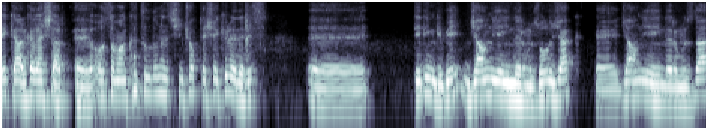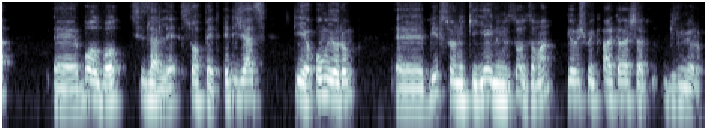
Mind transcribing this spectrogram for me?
Peki arkadaşlar, e, o zaman katıldığınız için çok teşekkür ederiz. E, dediğim gibi canlı yayınlarımız olacak. E, canlı yayınlarımızda e, bol bol sizlerle sohbet edeceğiz diye umuyorum. E, bir sonraki yayınımızda o zaman görüşmek arkadaşlar bilmiyorum.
